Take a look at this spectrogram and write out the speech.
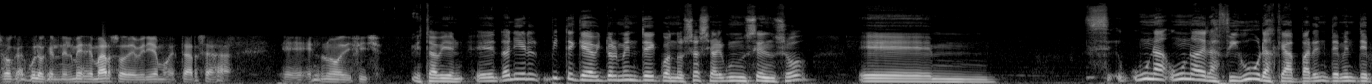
yo calculo que en el mes de marzo deberíamos estar ya eh, en el nuevo edificio. Está bien. Eh, Daniel, viste que habitualmente cuando se hace algún censo, eh, una, una de las figuras que aparentemente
